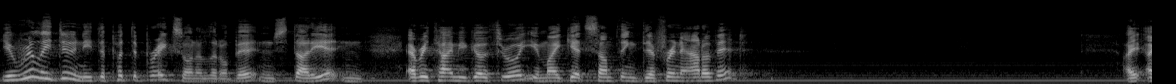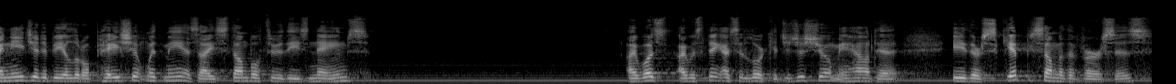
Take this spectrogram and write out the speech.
you really do need to put the brakes on a little bit and study it. And every time you go through it, you might get something different out of it. I, I need you to be a little patient with me as I stumble through these names. I was, I was thinking, I said, Lord, could you just show me how to either skip some of the verses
